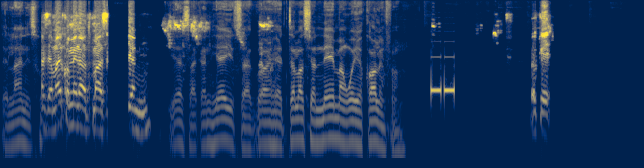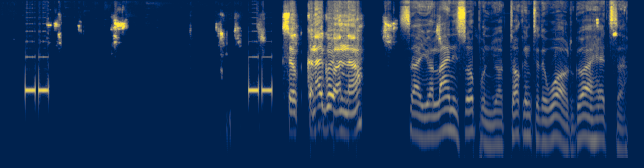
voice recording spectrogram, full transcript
The line is. Am I coming out, Mas? Hear me? Yes, I can hear you, sir. Go ahead. Tell us your name and where you're calling from. Okay. So can I go on now? Sir, your line is open. You're talking to the world. Go ahead, sir.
